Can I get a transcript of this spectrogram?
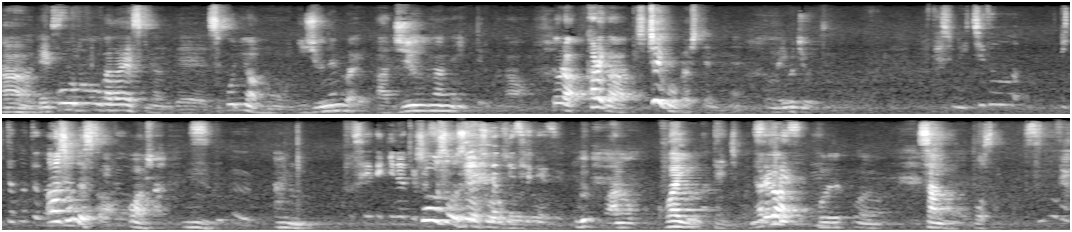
あレコードが大好きなんでそこにはもう20年ぐらいあ十何年行ってるかな。だから彼がちっちゃい頃から知ってるのね。この井口陽一の。私も一度行ったことがあそうですか。あすごくあの、うん。個性的なというか。そうそうそうそうそう。あの怖いような店長がね。あれがこれこのサンゴのお父さんそうだっ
